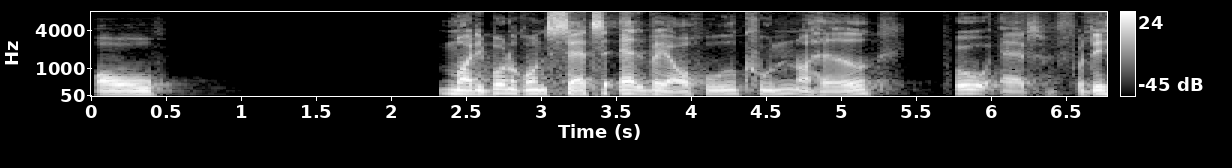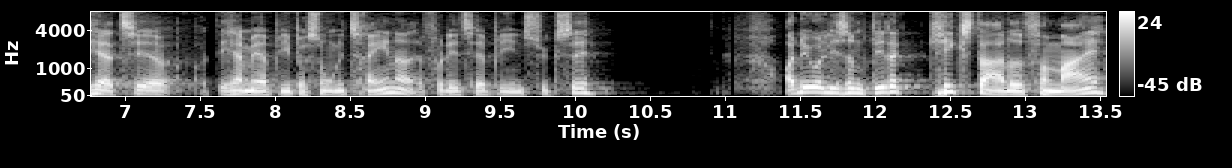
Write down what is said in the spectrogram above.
og måtte i bund og grund satse alt, hvad jeg overhovedet kunne og havde på at få det her til at, det her med at blive personlig træner, at få det til at blive en succes. Og det var ligesom det, der kickstartede for mig,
